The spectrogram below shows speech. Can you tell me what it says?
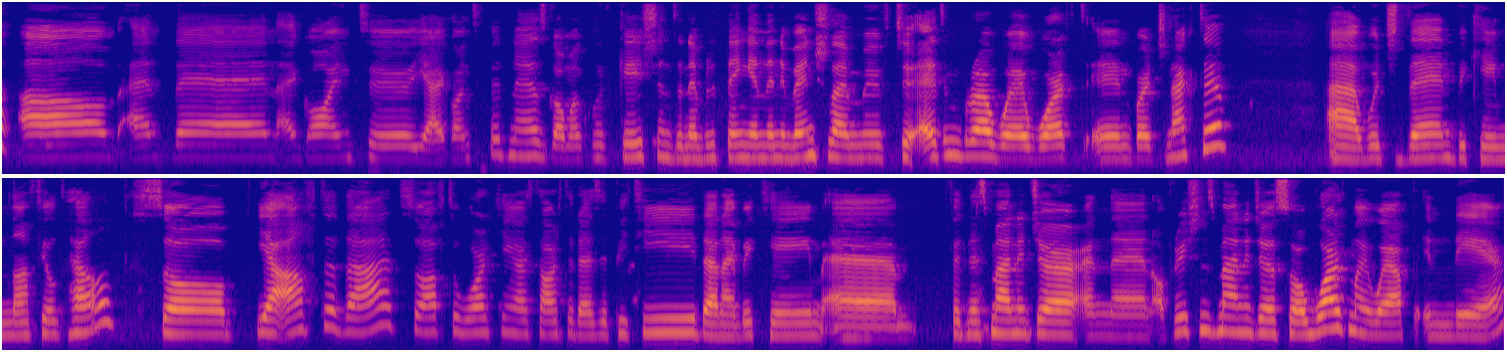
Um, and then I got into yeah, I got into fitness, got my qualifications and everything, and then eventually I moved to Edinburgh, where I worked in Virgin Active uh, which then became Nuffield Health. So yeah, after that, so after working, I started as a PT. Then I became a um, fitness manager and then operations manager. So I worked my way up in there.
